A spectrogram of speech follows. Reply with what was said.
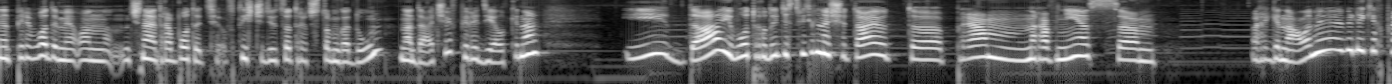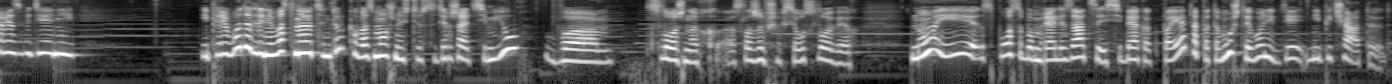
над переводами он начинает работать в 1936 году на даче в Переделкино. И да, его труды действительно считают э, прям наравне с э, оригиналами великих произведений. И переводы для него становятся не только возможностью содержать семью в сложных э, сложившихся условиях, но и способом реализации себя как поэта, потому что его нигде не печатают.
